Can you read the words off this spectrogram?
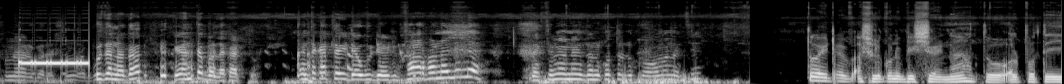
শোনার করে শোনা বুঝে না তো এনতে বলে কাটতো? এনতে কাটলে এটা উঠে সার বানাই নিলে দেখছেন না একজন কতটুকু অমান হচ্ছে তো এটা আসলে কোনো বিষয় না তো অল্পতেই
